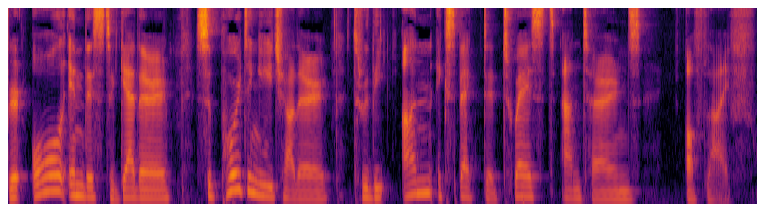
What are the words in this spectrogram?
we're all in this together, supporting each other through the unexpected twists and turns of life.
